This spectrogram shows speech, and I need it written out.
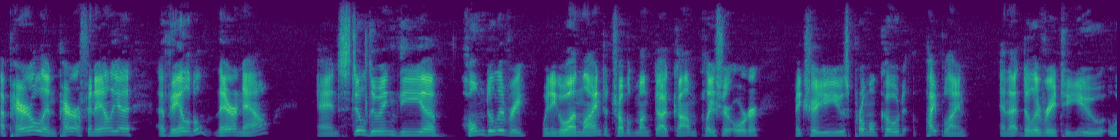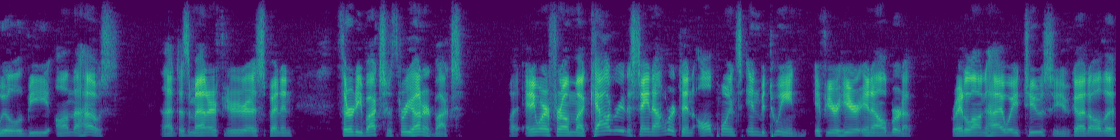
apparel and paraphernalia available there now, and still doing the home delivery. When you go online to troubledmonk.com, place your order. Make sure you use promo code PIPELINE, and that delivery to you will be on the house. That doesn't matter if you're uh, spending 30 bucks or 300 bucks, but anywhere from uh, Calgary to St. Albert and all points in between if you're here in Alberta. Right along Highway 2, so you've got all the,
